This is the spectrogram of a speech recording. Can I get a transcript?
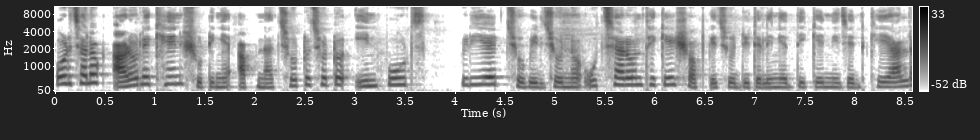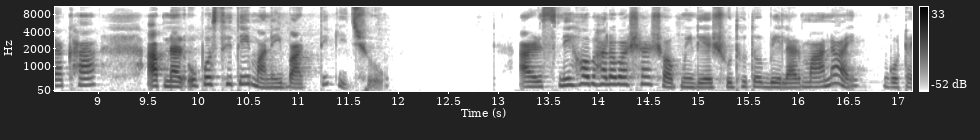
পরিচালক আরও লেখেন, শুটিংয়ে আপনার ছোট ছোট ইনপুটস পিরিয়ড ছবির জন্য উচ্চারণ থেকে সব কিছু ডিটেলিংয়ের দিকে নিজের খেয়াল রাখা, আপনার উপস্থিতি মানেই বাড়তি কিছু। আর স্নেহ ভালোবাসা সব মিলিয়ে শুধু তো বেলার মা নয়, গোটা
